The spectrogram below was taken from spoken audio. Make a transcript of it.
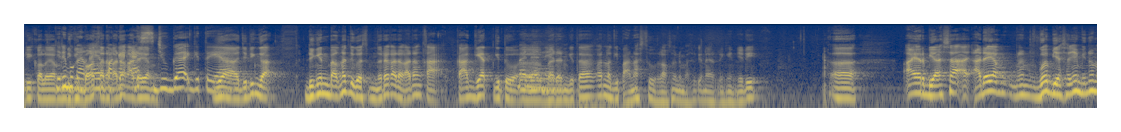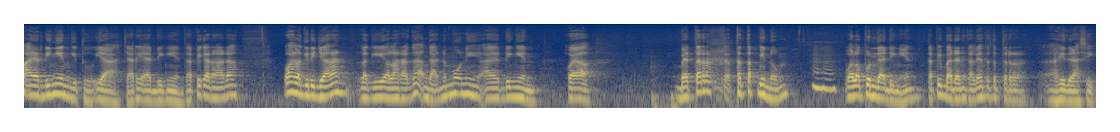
jadi kalau yang Jadi dingin banget kadang-kadang ada yang juga gitu ya? Ya, jadi nggak dingin banget juga sebenarnya kadang-kadang ka- kaget gitu Badannya. badan kita kan lagi panas tuh langsung dimasukin air dingin. Jadi eh, air biasa ada yang gue biasanya minum air dingin gitu. Ya, cari air dingin. Tapi kadang-kadang wah lagi di jalan lagi olahraga nggak nemu nih air dingin. Well, better tetap minum walaupun nggak dingin, tapi badan kalian tetap terhidrasi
